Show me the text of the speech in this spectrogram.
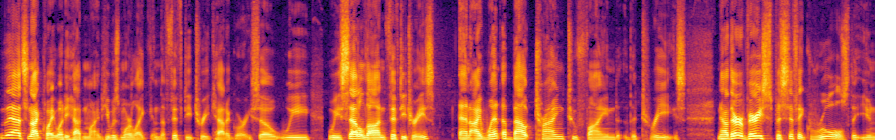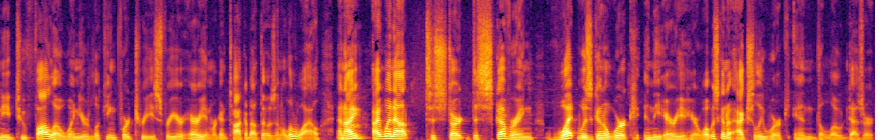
That's not quite what he had in mind. He was more like in the 50 tree category. So we we settled on 50 trees and I went about trying to find the trees. Now, there are very specific rules that you need to follow when you're looking for trees for your area, and we're going to talk about those in a little while. And mm-hmm. I, I went out to start discovering what was going to work in the area here, what was going to actually work in the low desert.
